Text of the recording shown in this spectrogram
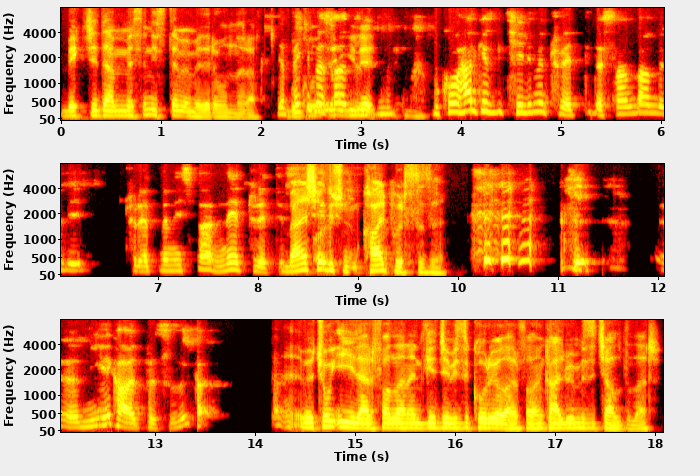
bekçi denmesini istememeleri onlara. Ya Bu peki mesela ilgili- bu konu herkes bir kelime türetti de senden de bir türetmeni ister? Ne türetirsin? Ben şey düşündüm. Kalp hırsızı. Ee, niye kalp hırsızı? Yani Böyle çok iyiler falan. Hani gece bizi koruyorlar falan. Kalbimizi çaldılar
